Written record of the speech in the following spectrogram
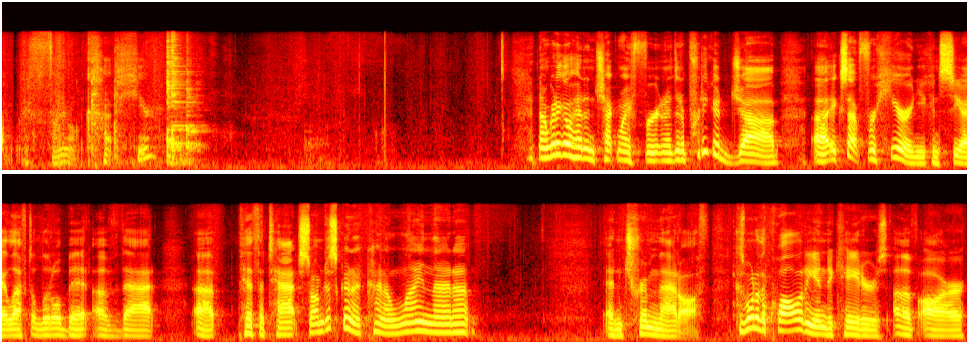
My final cut here. Now I'm going to go ahead and check my fruit, and I did a pretty good job, uh, except for here, and you can see I left a little bit of that uh, pith attached. So I'm just going to kind of line that up and trim that off. Because one of the quality indicators of our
